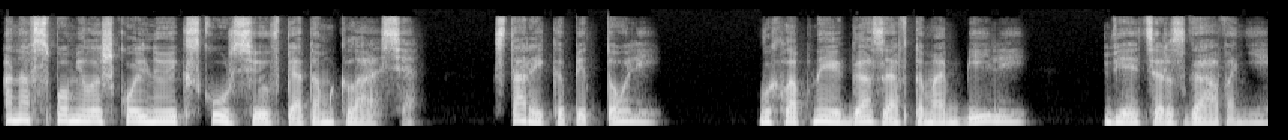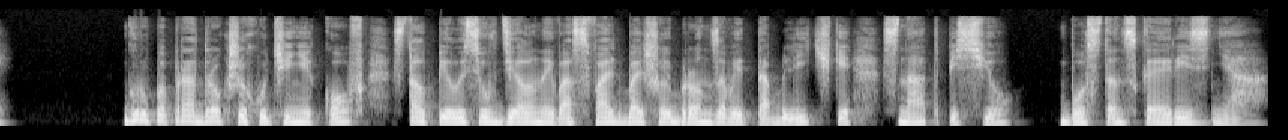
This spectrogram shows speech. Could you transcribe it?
Она вспомнила школьную экскурсию в пятом классе. Старый Капитолий, выхлопные газы автомобилей, ветер с гавани. Группа продрогших учеников столпилась у вделанной в асфальт большой бронзовой таблички с надписью «Бостонская резня».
